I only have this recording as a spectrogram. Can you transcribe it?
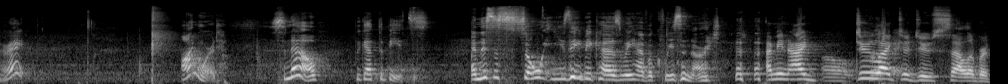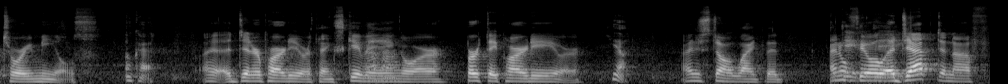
All right. Onward. So now we got the beets. And this is so easy because we have a Cuisinart. I mean, I Oh, do like to do celebratory meals. okay. A, a dinner party or Thanksgiving Uh-huh. or birthday party or Yeah. I just don't like that. I don't day-to-day. feel adept enough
